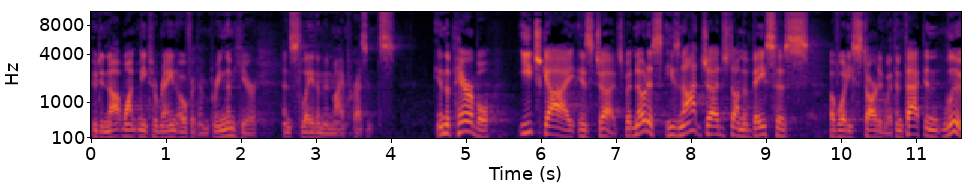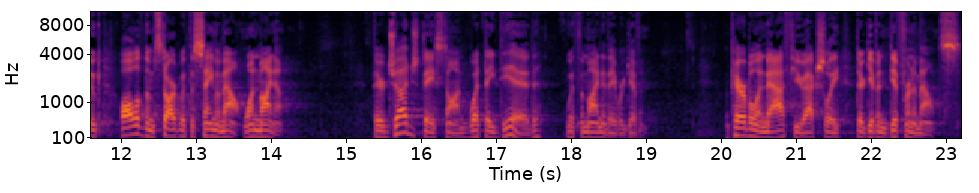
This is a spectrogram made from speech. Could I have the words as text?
who did not want me to reign over them, bring them here and slay them in my presence. In the parable, each guy is judged. But notice, he's not judged on the basis of what he started with. In fact, in Luke, all of them start with the same amount, one mina. They're judged based on what they did with the mina they were given. The parable in Matthew, actually, they're given different amounts,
